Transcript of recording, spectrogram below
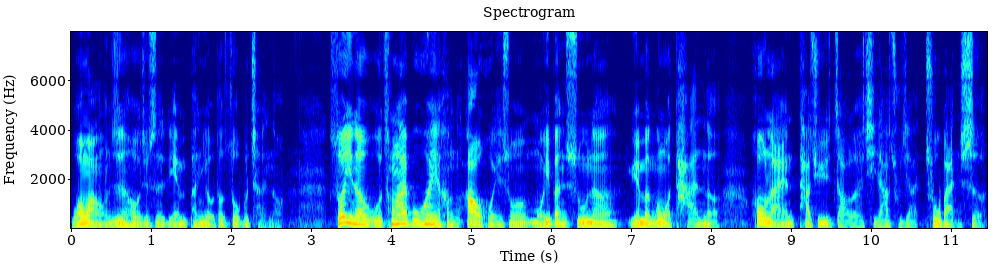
往往日后就是连朋友都做不成了，所以呢，我从来不会很懊悔说某一本书呢，原本跟我谈了，后来他去找了其他出家出版社，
